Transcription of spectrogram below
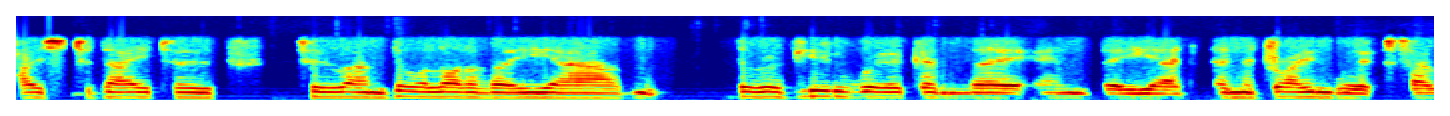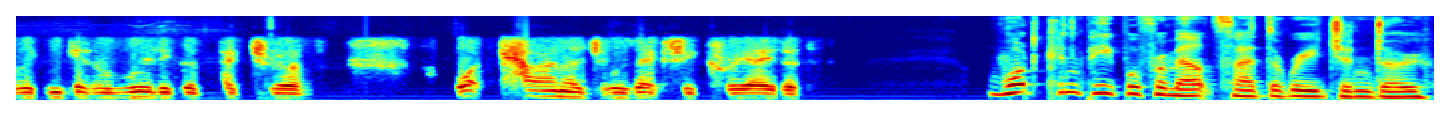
coast today to to um, do a lot of the um, the review work and the and the uh, and the drone work, so we can get a really good picture of what carnage was actually created. What can people from outside the region do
